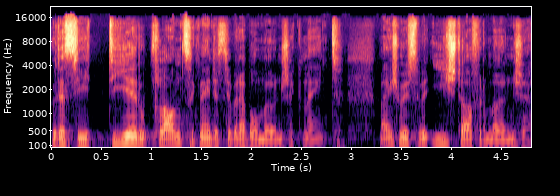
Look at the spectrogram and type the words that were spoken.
Und das sind Tiere und Pflanzen gemeint, das sind aber auch Menschen gemeint. Manchmal müssen wir einstehen für Menschen.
